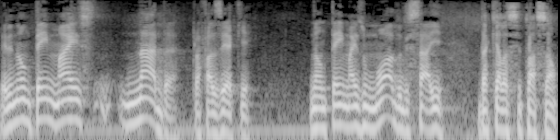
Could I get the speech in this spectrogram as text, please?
Ele não tem mais nada para fazer aqui não tem mais um modo de sair daquela situação.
